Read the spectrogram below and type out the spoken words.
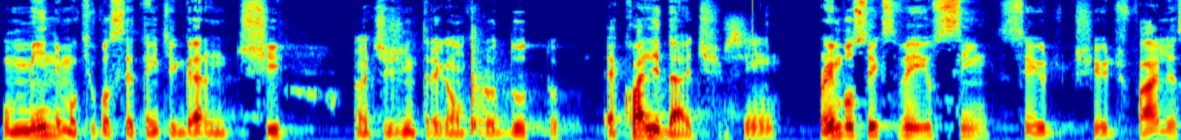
o mínimo que você tem que garantir antes de entregar um produto é qualidade. Sim. Rainbow Six veio sim, cheio, cheio de falhas.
